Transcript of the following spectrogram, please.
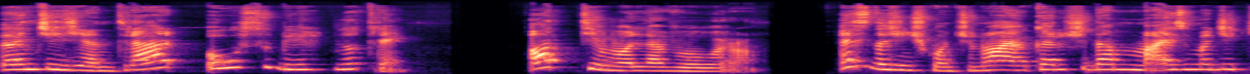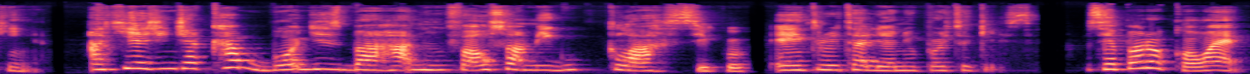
Antes de entrar ou subir no trem. Ótimo lavoro! Antes da gente continuar, eu quero te dar mais uma diquinha. Aqui a gente acabou de esbarrar num falso amigo clássico entre o italiano e o português. Você reparou qual é?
